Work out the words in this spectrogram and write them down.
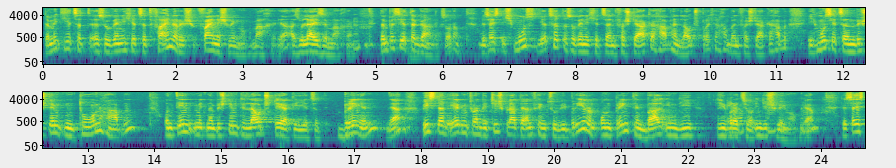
damit ich jetzt, also wenn ich jetzt feinere, feine Schwingung mache, ja, also leise mache, mhm. dann passiert da gar nichts, oder? Das heißt, ich muss jetzt, also wenn ich jetzt einen Verstärker habe, einen Lautsprecher habe, einen Verstärker habe, ich muss jetzt einen bestimmten Ton haben und den mit einer bestimmten Lautstärke jetzt bringen, ja, bis dann irgendwann die Tischplatte anfängt zu vibrieren und bringt den Ball in die Vibration, in die Schwingung. Ja. Das heißt,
